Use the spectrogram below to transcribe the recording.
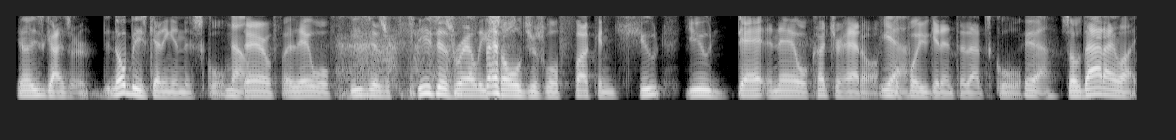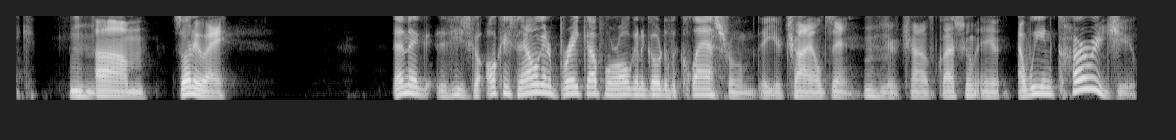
You know, these guys are, nobody's getting in this school. No. They're, they will, these, is, these Israeli soldiers will fucking shoot you dead and they will cut your head off Yeah. before you get into that school. Yeah. So that I like. Mhm. Um, so anyway, then they the teachers go, okay, so now we're going to break up. We're all going to go to the classroom that your child's in, Mhm. your child's classroom. And, and we encourage you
